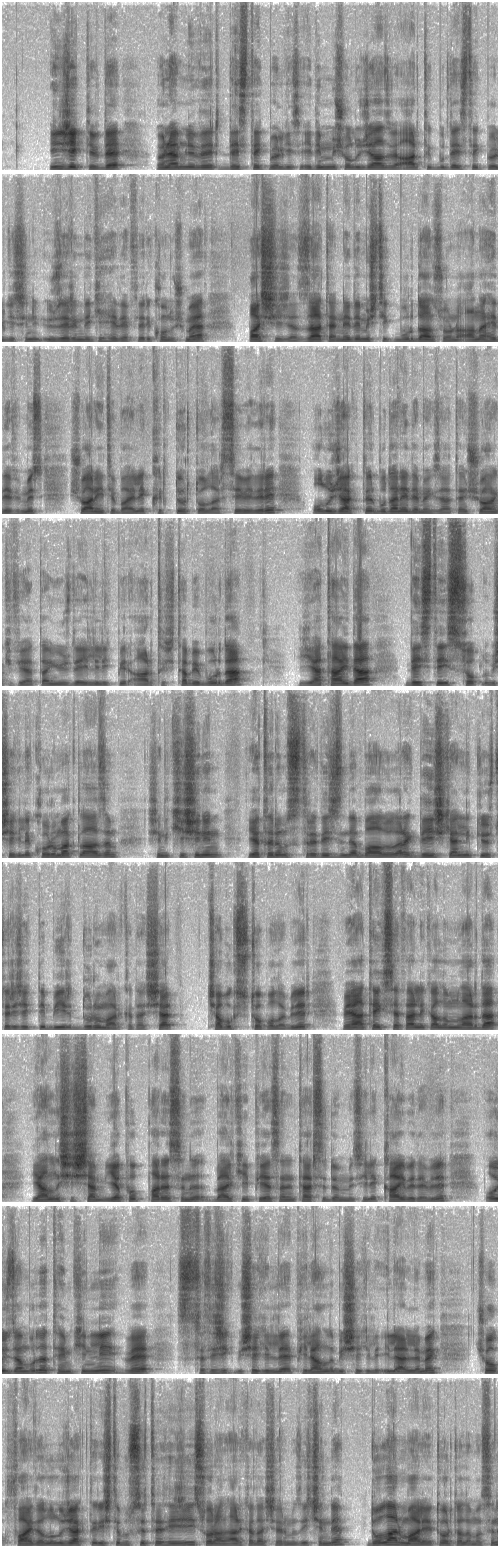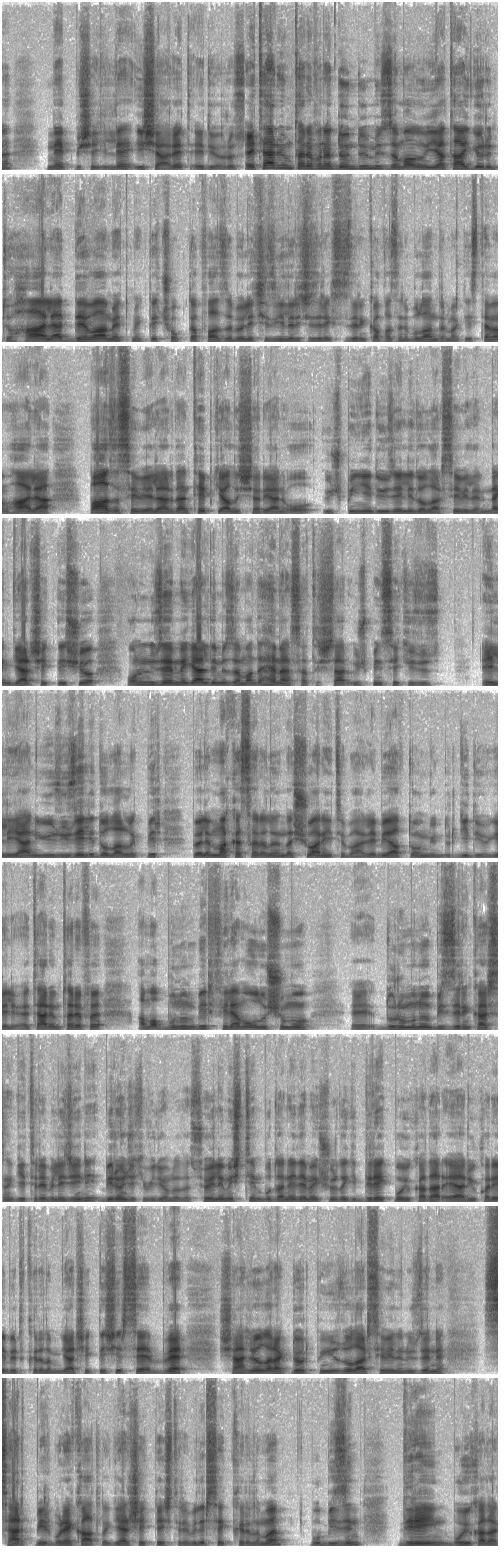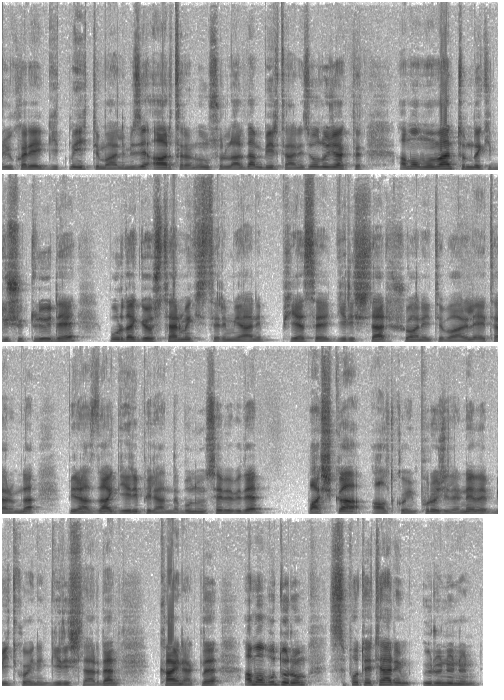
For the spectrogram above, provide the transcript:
injektifde önemli bir destek bölgesi edinmiş olacağız ve artık bu destek bölgesinin üzerindeki hedefleri konuşmaya başlayacağız. Zaten ne demiştik? Buradan sonra ana hedefimiz şu an itibariyle 44 dolar seviyeleri olacaktır. Bu da ne demek zaten? Şu anki fiyattan %50'lik bir artış. Tabi burada yatayda desteği stoplu bir şekilde korumak lazım. Şimdi kişinin yatırım stratejisine bağlı olarak değişkenlik gösterecekti bir durum arkadaşlar. Çabuk stop olabilir veya tek seferlik alımlarda yanlış işlem yapıp parasını belki piyasanın tersi dönmesiyle kaybedebilir. O yüzden burada temkinli ve stratejik bir şekilde planlı bir şekilde ilerlemek çok faydalı olacaktır. İşte bu stratejiyi soran arkadaşlarımız için de dolar maliyeti ortalamasını net bir şekilde işaret ediyoruz. Ethereum tarafına döndüğümüz zaman o yatay görüntü hala devam etmekte. Çok da fazla böyle çizgileri çizerek sizlerin kafasını bulandırmak istemem. Hala bazı seviyelerden tepki alışları yani o 3750 dolar seviyelerinden gerçekleşiyor. Onun üzerine geldiğimiz zaman da hemen satışlar 3800 50 yani 100-150 dolarlık bir böyle makas aralığında şu an itibariyle bir hafta 10 gündür gidiyor geliyor Ethereum tarafı ama bunun bir filama oluşumu e, durumunu bizlerin karşısına getirebileceğini bir önceki videomda da söylemiştim. Bu da ne demek? Şuradaki direk boyu kadar eğer yukarıya bir kırılım gerçekleşirse ve şahli olarak 4100 dolar seviyenin üzerine sert bir breakout'la gerçekleştirebilirsek kırılımı bu bizim direğin boyu kadar yukarıya gitme ihtimalimizi artıran unsurlardan bir tanesi olacaktır. Ama momentumdaki düşüklüğü de burada göstermek isterim. Yani piyasaya girişler şu an itibariyle Ethereum'da biraz daha geri planda. Bunun sebebi de başka altcoin projelerine ve Bitcoin'e girişlerden kaynaklı. Ama bu durum spot Ethereum ürününün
